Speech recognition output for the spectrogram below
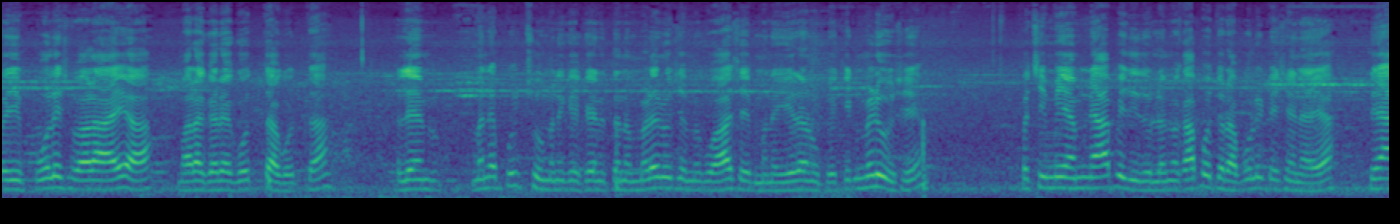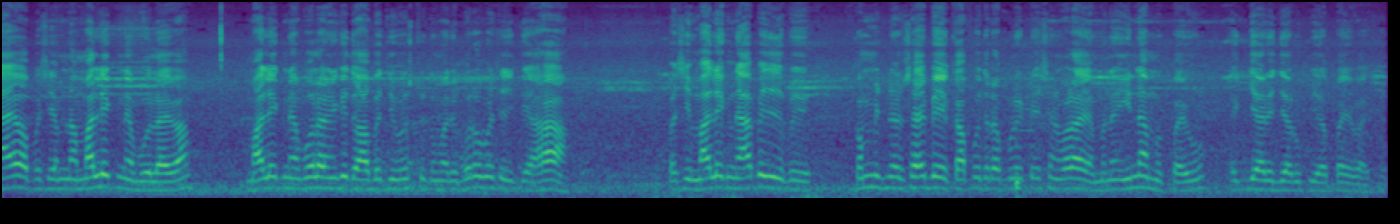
પછી પોલીસવાળા આવ્યા મારા ઘરે ગોતતા ગોતતા. એટલે એમ મને પૂછ્યું, મને કે કંઈ તને મળેલું છે? મેં કહું આ છે, મને હીરાનું પેકેટ મળ્યું છે. પછી મેં એમને આપી દીધું, એટલે અમે કાપોતરા પોલીસ સ્ટેશન આવ્યા ત્યાં આવ્યા પછી એમના માલિકને બોલાવ્યા. માલિકને બોલાવીને કીધું, આ બધી વસ્તુ તમારી બરોબર છે? કે, હા. પછી માલિકને આપી દીધું પછી કમિશનર સાહેબે કાપોદ્રા પોલીસ સ્ટેશનવાળાએ મને ઇનામ અપાવ્યું અગિયાર હજાર રૂપિયા અપાવ્યા છે,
